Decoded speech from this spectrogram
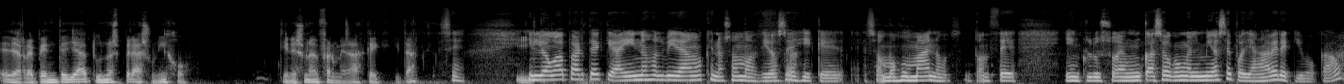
Eh, de repente ya tú no esperas un hijo, tienes una enfermedad que hay que quitar. Sí. Y, luego aparte que ahí nos olvidamos que no somos dioses y que somos humanos. Entonces, incluso en un caso con el mío se podían haber equivocado.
